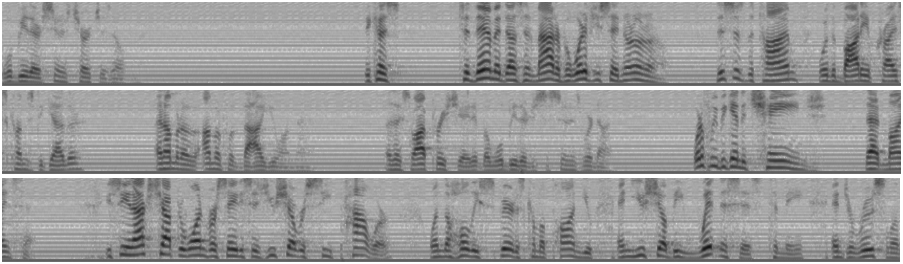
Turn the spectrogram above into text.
we'll be there as soon as church is open. Because to them it doesn't matter. But what if you say, no, no, no, no. This is the time where the body of Christ comes together, and I'm going to I'm gonna put value on that. I was like, so I appreciate it, but we'll be there just as soon as we're done. What if we begin to change that mindset? You see, in Acts chapter 1, verse 8, he says, You shall receive power when the Holy Spirit has come upon you, and you shall be witnesses to me in Jerusalem,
